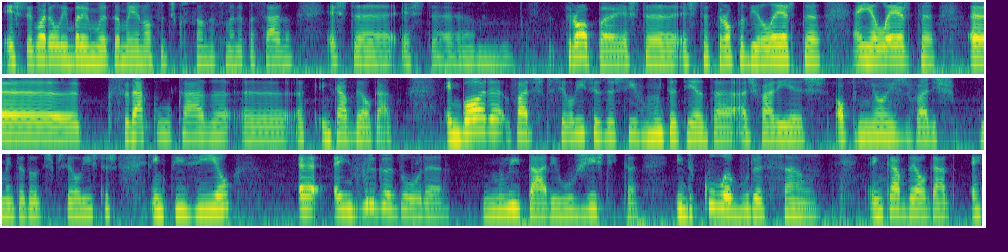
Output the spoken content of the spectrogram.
este agora lembrei-me também a nossa discussão da semana passada, esta, esta um, tropa, esta, esta tropa de alerta, em alerta, uh, que será colocada uh, em Cabo Delgado embora vários especialistas, eu estive muito atenta às várias opiniões de vários comentadores especialistas, em que diziam a, a envergadura militar e logística e de colaboração em Cabo Delgado é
